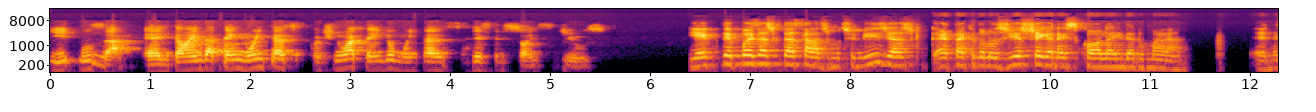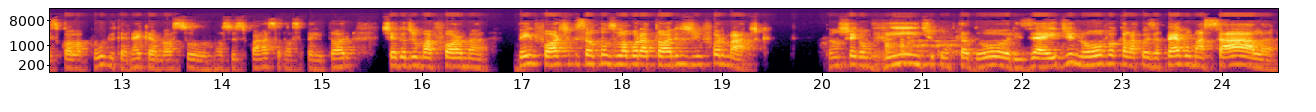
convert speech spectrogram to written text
e usar. É, então ainda tem muitas, continua tendo muitas restrições de uso. E aí depois acho que da sala de multimídia, acho que a tecnologia chega na escola ainda numa é, na escola pública, né, que é o nosso, nosso espaço, o nosso território, chega de uma forma bem forte, que são com os laboratórios de informática. Então, chegam 20 computadores, e aí, de novo, aquela coisa, pega uma sala,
